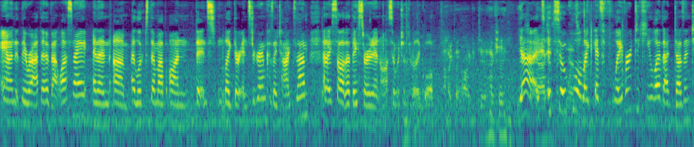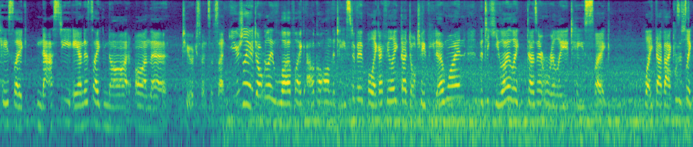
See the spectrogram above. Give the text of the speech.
And they were at the event last night, and then um, I looked them up on the inst- like their Instagram because I tagged them, and I saw that they started in Austin, which is really cool. I like that. Like it too, actually. Yeah, So it's it's so yeah, cool. Like it's flavored tequila that doesn't taste like nasty and it's like not on the too expensive side. Usually I don't really love like alcohol and the taste of it, but like I feel like that Dulce Vida one, the tequila like doesn't really taste like like that bad because it's like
